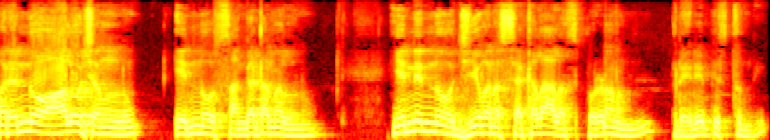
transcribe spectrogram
మరెన్నో ఆలోచనలను ఎన్నో సంఘటనలను ఎన్నెన్నో జీవన శకలాల స్ఫురణను ప్రేరేపిస్తుంది.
